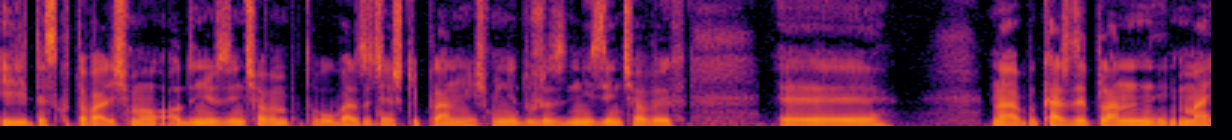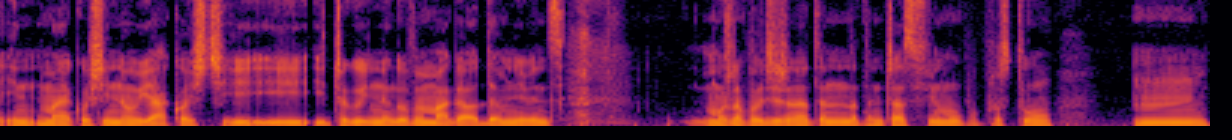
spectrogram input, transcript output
i dyskutowaliśmy o, o dniu zdjęciowym, bo to był bardzo ciężki plan, mieliśmy niedużo dni zdjęciowych. Yy, no, każdy plan ma, in, ma jakąś inną jakość i, i, i czego innego wymaga ode mnie, więc można powiedzieć, że na ten, na ten czas filmu po prostu mm,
